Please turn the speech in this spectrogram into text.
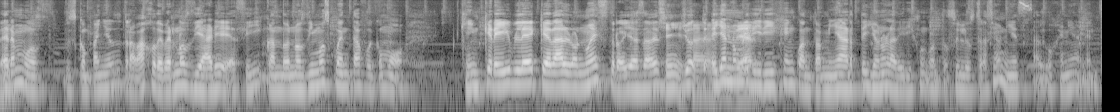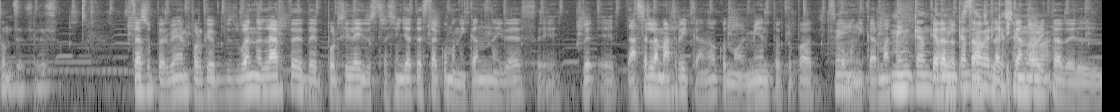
éramos pues, compañeros de trabajo, de vernos diario y así. Cuando nos dimos cuenta fue como, qué increíble queda lo nuestro, ya sabes. ella no me dirige en cuanto a mi arte, yo no la dirijo en cuanto a su ilustración y es algo genial, entonces es eso. Está súper bien, porque, pues, bueno, el arte de por sí la ilustración ya te está comunicando una idea, es eh, eh, hacerla más rica, ¿no? Con movimiento, que pueda comunicar más. Me encanta. Que era lo que estamos platicando ahorita del,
